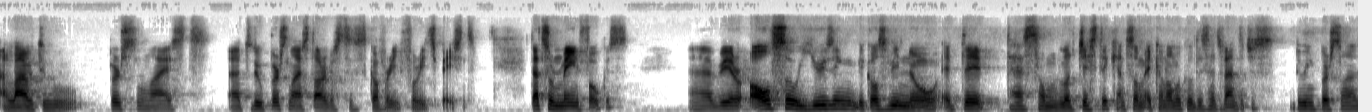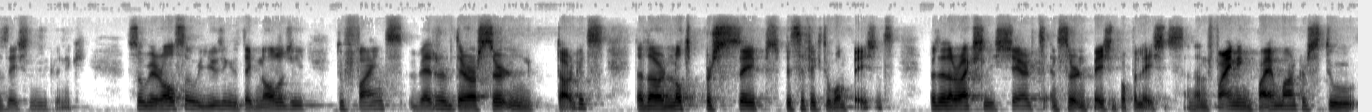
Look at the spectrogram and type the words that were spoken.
allow to personalized uh, to do personalized target discovery for each patient. That's our main focus. Uh, we are also using because we know it, it, has some logistic and some economical disadvantages doing personalization in the clinic. So we're also using the technology to find whether there are certain targets that are not per se specific to one patient, but that are actually shared in certain patient populations, and then finding biomarkers to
